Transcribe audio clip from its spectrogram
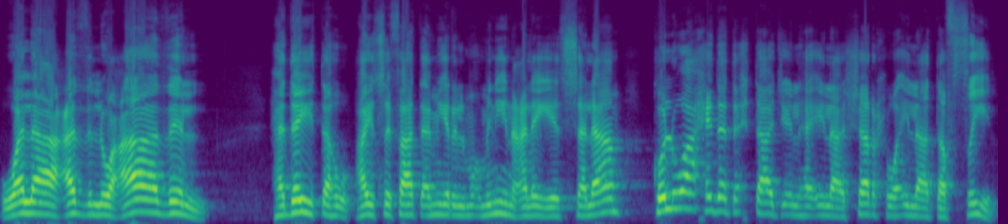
ولا عذل عاذل. هديته هاي صفات أمير المؤمنين عليه السلام كل واحدة تحتاج لها إلى شرح وإلى تفصيل.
